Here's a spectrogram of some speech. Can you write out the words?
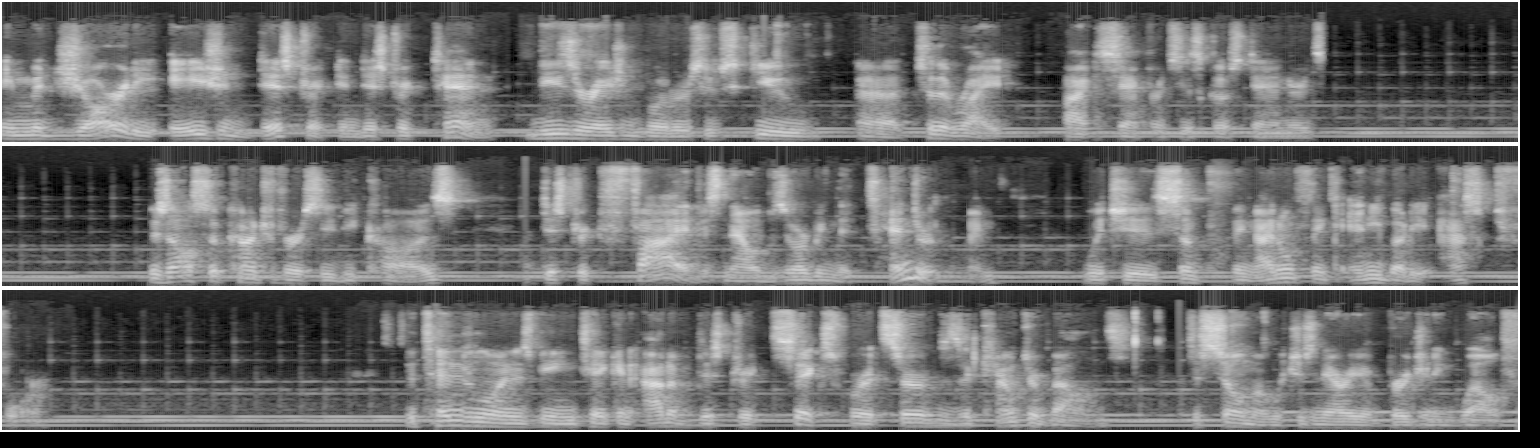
a majority Asian district in District 10. These are Asian voters who skew uh, to the right by San Francisco standards. There's also controversy because District 5 is now absorbing the Tenderloin, which is something I don't think anybody asked for. The Tenderloin is being taken out of District 6, where it serves as a counterbalance to Soma, which is an area of burgeoning wealth,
